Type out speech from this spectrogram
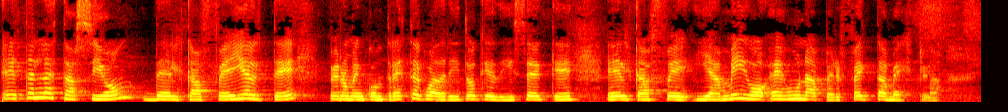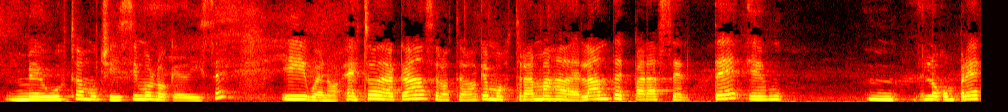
Esta es la estación del café y el té, pero me encontré este cuadrito que dice que el café y amigo es una perfecta mezcla. Me gusta muchísimo lo que dice. Y bueno, esto de acá se los tengo que mostrar más adelante. para hacer té, Mm, lo compré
